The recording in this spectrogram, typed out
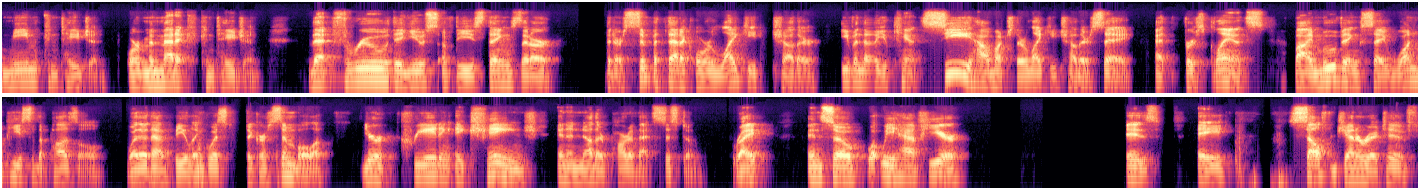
meme contagion or mimetic contagion that through the use of these things that are that are sympathetic or like each other, even though you can't see how much they're like each other, say, at first glance, by moving, say, one piece of the puzzle, whether that be linguistic or symbol, you're creating a change in another part of that system, right? And so what we have here is a self generative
